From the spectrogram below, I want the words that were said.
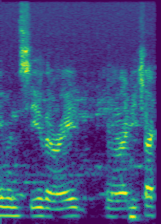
even see the raid the ready check.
